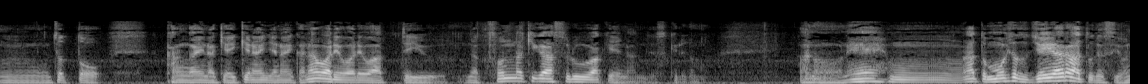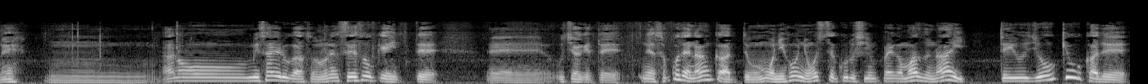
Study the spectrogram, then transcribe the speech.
うん、ちょっと考えなきゃいけないんじゃないかな、我々はっていう、なんかそんな気がするわけなんですけれども。あのね、うん、あともう一つ J アラートですよね。うん、あのミサイルがそのね、成層圏行って、えー、打ち上げて、ね、そこで何かあってももう日本に落ちてくる心配がまずないっていう状況下で、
